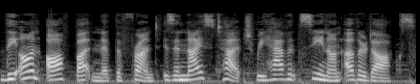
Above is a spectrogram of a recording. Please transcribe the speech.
The on-off button at the front is a nice touch we haven't seen on other docks,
